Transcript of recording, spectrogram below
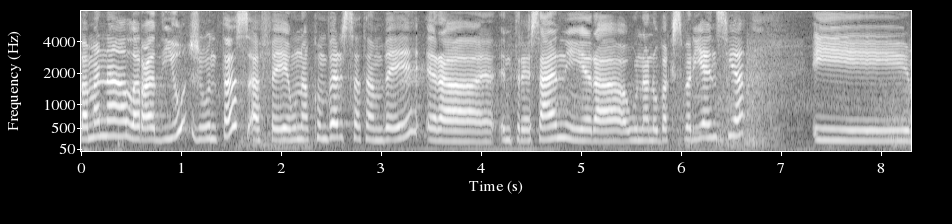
vam anar a la ràdio juntes a fer una conversa també, era interessant i era una nova experiència i,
